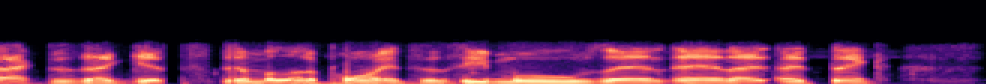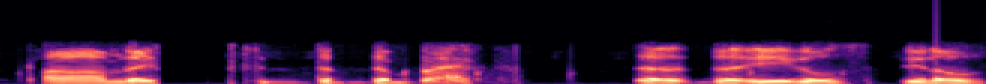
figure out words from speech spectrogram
factors that gets them a lot of points as he moves, and and I, I think um, they the, the back the the Eagles, you know,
